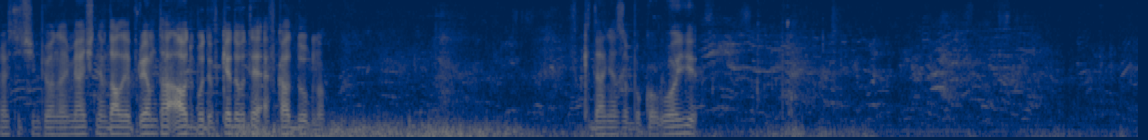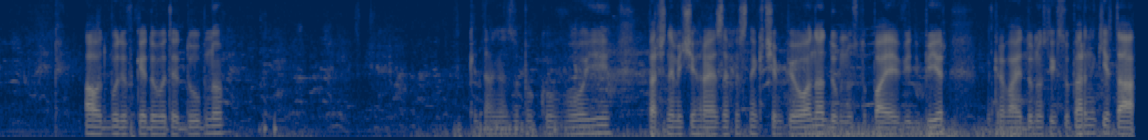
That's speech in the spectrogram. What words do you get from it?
гравці чемпіона м'яч. Невдалий прийом та аут буде вкидувати ФК Дубно. Вкидання за бокової. Аут буде вкидувати Дубно. Вкидання за бокової. Перший на м'ячі грає захисник чемпіона. Дубно вступає в відбір. Накриває Дубно своїх суперників та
